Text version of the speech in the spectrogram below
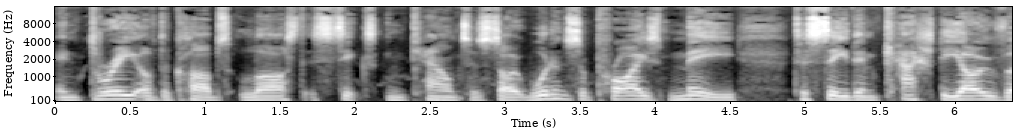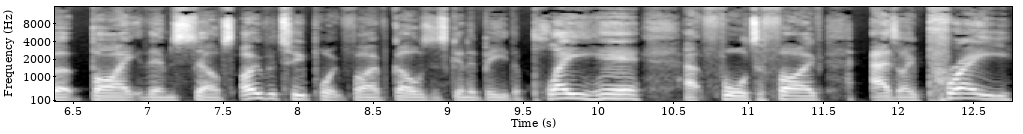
in three of the club's last six encounters. So it wouldn't surprise me to see them cash the over by themselves. Over 2.5 goals is going to be the play here at 4 to 5 as I pray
